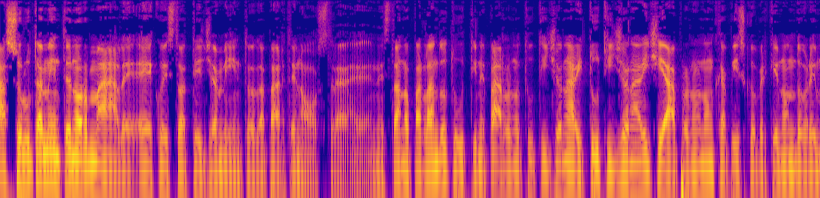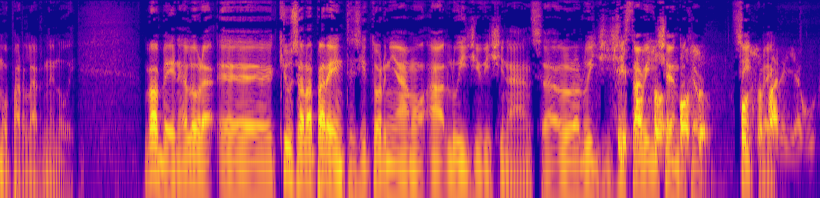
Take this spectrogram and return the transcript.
assolutamente normale è questo atteggiamento da parte nostra. Eh, ne stanno parlando tutti, ne parlano tutti i giornali, tutti i giornali ci aprono, non capisco perché non dovremmo parlarne noi. Va bene, allora, eh, chiusa la parentesi, torniamo a Luigi Vicinanza. Allora, Luigi, ci sì, stavi posso, dicendo posso, che... Sì, posso fare gli auguri?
